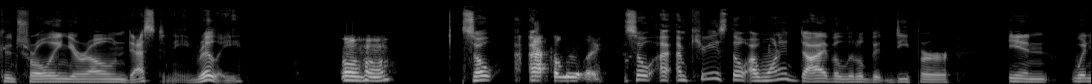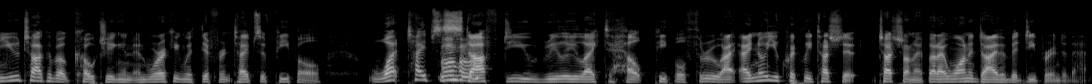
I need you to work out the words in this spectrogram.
controlling your own destiny, really. hmm So I, Absolutely. so I, I'm curious though. I want to dive a little bit deeper in when you talk about coaching and, and working with different types of people. What types of Mhm. stuff do you really like to help people through? I, I know you quickly touched it, touched on it, but I want to dive a bit deeper into that.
